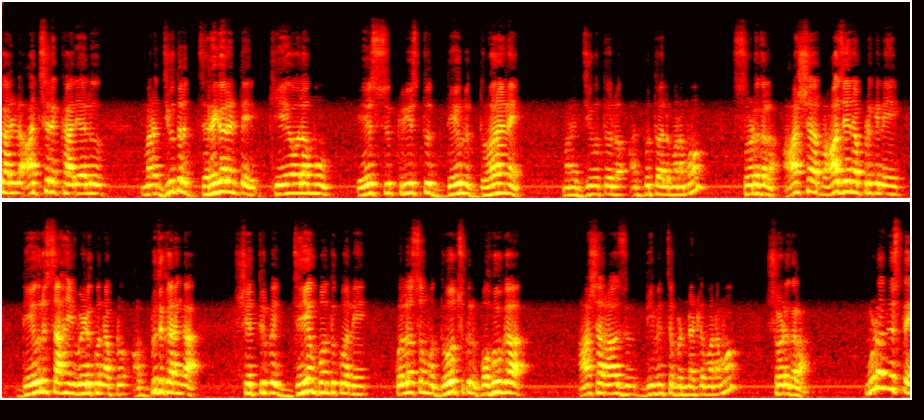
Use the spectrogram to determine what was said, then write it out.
కార్యాలు ఆశ్చర్య కార్యాలు మన జీవితంలో జరగాలంటే కేవలము యేసు క్రీస్తు దేవుని ద్వారానే మన జీవితంలో అద్భుతాలు మనము చూడగలం. ఆశ రాజు అయినప్పటికీ దేవుని సహాయం వేడుకున్నప్పుడు అద్భుతకరంగా శత్రుపై జయం పొందుకొని కులసొమ్ము దోచుకుని బహుగా ఆశారాజు దీవించబడినట్లు మనము చూడగలం. మూడో చూస్తే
